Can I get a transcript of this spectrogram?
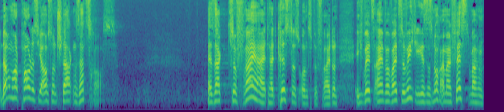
Und darum haut Paulus hier auch so einen starken Satz raus. Er sagt, zur Freiheit hat Christus uns befreit. Und ich will es einfach, weil es so wichtig ist, es noch einmal festmachen.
